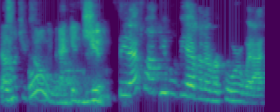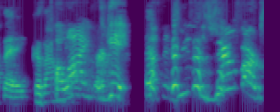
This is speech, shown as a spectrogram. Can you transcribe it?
That's what you told Ooh. me back in June. See, that's why people be having to record what I say because I Oh, I forget. I said, Jesus June 1st.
